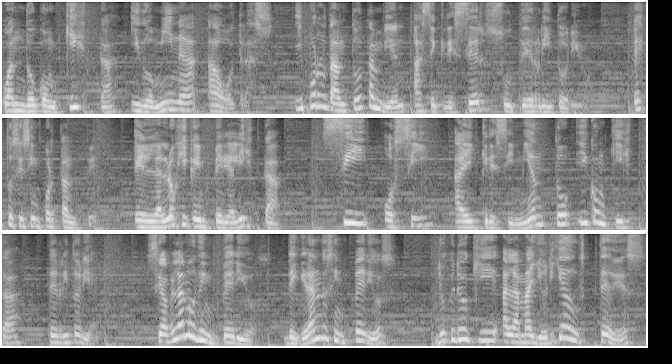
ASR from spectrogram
cuando conquista y domina a otras. Y por lo tanto también hace crecer su territorio. Esto sí es importante. En la lógica imperialista, sí o sí hay crecimiento y conquista territorial. Si hablamos de imperios, de grandes imperios, yo creo que a la mayoría de ustedes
